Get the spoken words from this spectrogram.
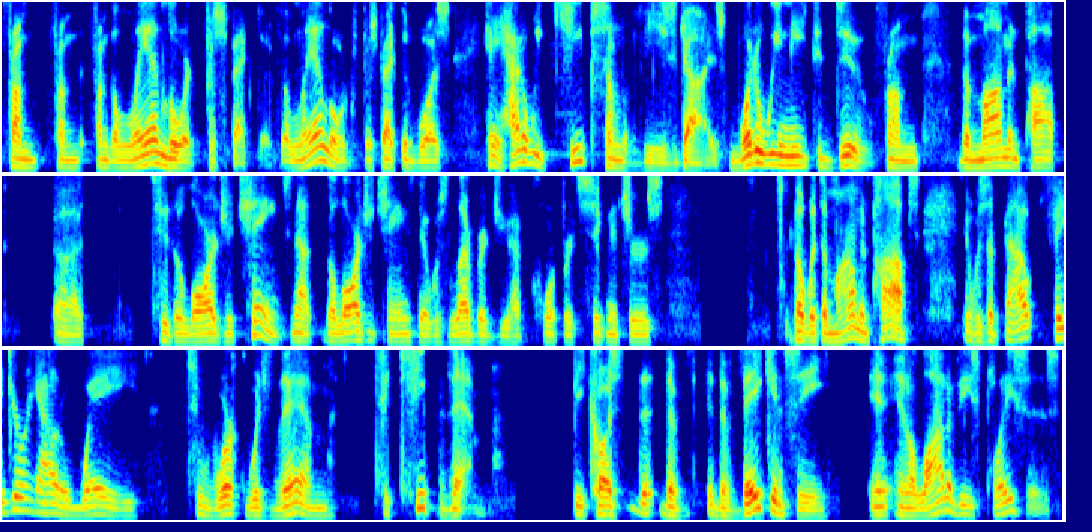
from from from the landlord perspective. The landlord perspective was, hey, how do we keep some of these guys? What do we need to do from the mom and pop uh, to the larger chains? Now, the larger chains, there was leverage. You have corporate signatures, but with the mom and pops, it was about figuring out a way to work with them to keep them because the the, the vacancy in, in a lot of these places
